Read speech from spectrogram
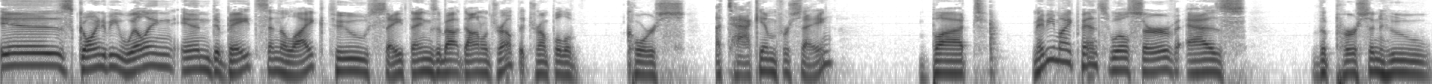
is going to be willing in debates and the like to say things about Donald Trump that Trump will have course, attack him for saying. But maybe Mike Pence will serve as the person who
